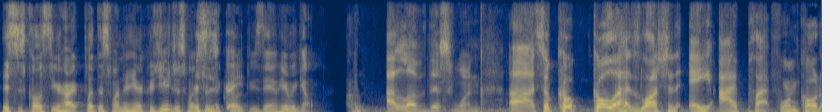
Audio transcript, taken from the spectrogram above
This is close to your heart. Put this one in here because you just went This to the great. Coke Museum. Here we go. I love this one. Uh, so Coca Cola has launched an AI platform called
